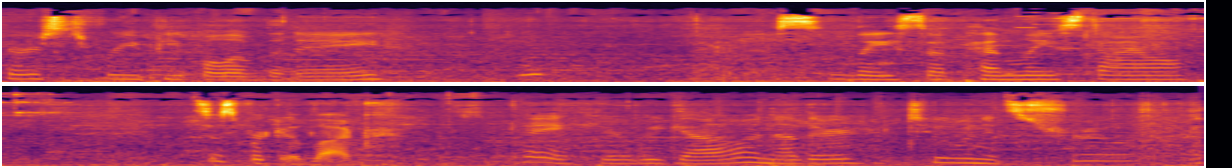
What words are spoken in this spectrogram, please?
first free people of the day. There it is, Lisa Penley style. It's just for good luck. Okay, here we go. Another two and it's true. I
